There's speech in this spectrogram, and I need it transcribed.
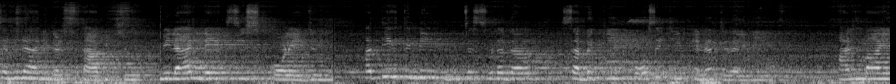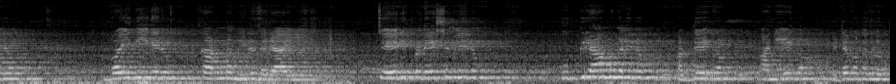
സെമിനാരുകൾ സ്ഥാപിച്ചു. മിലാനിലെ സിസ് കോളേജും അദ്ദേഹത്തിന്റെ ഊർജസ്വലത സഭയ്ക്ക് പോസിറ്റീവ് എനർജി നൽകി. ആത്മായരും വൈദികരും കർമ്മനിരതരായി. ചേരി പ്രദേശങ്ങളിലും കുഗ്രാമങ്ങളിലും അദ്ദേഹം അനേകം ഇടവകകളും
